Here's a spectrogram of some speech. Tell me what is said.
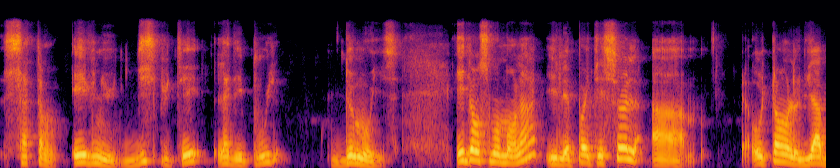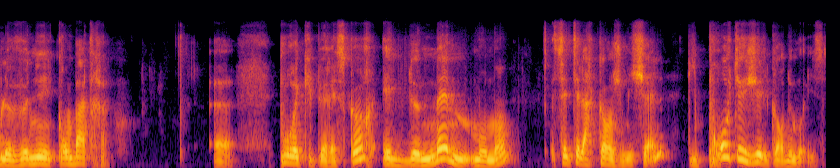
Satan est venu disputer la dépouille de Moïse. Et dans ce moment-là, il n'a pas été seul à... Autant le diable venait combattre euh, pour récupérer ce corps, et de même moment, c'était l'archange Michel qui protégeait le corps de Moïse.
